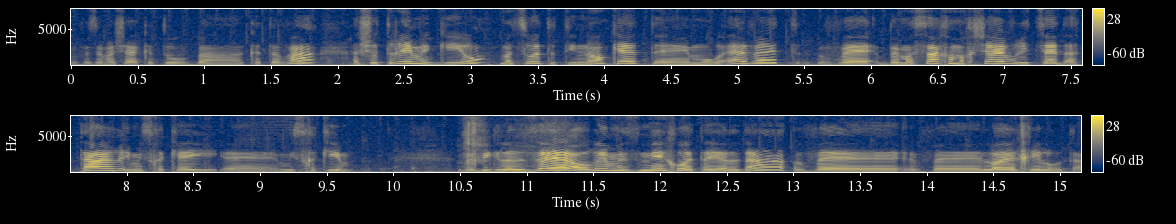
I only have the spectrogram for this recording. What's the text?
וזה מה שהיה כתוב בכתבה, השוטרים הגיעו, מצאו את התינוקת uh, מורעבת, ובמסך המחשב ריצד אתר עם משחקי, uh, משחקים. ובגלל זה ההורים הזניחו את הילדה ו- ולא האכילו אותה.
